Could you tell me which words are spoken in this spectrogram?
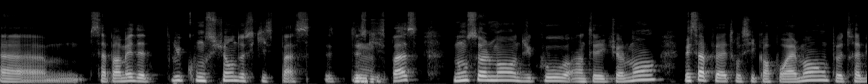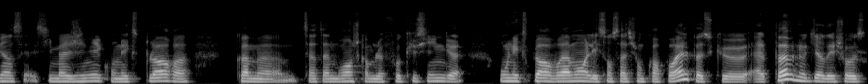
euh, ça permet d'être plus conscient de ce qui se passe, de ce qui Hmm. se passe, non seulement du coup intellectuellement, mais ça peut être aussi corporellement. On peut très bien s'imaginer qu'on explore, euh, comme euh, certaines branches comme le focusing, on explore vraiment les sensations corporelles parce que elles peuvent nous dire des choses.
